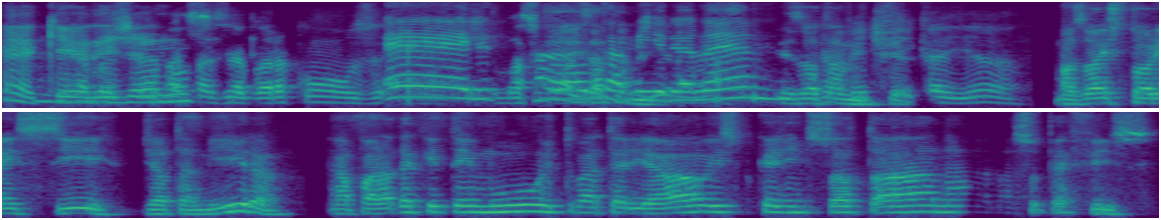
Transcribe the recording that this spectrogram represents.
É, que ele já não... vai fazer agora com os. É, ele tá com Altamira, né? Exatamente. Fica aí, ó. Mas a história em si de Altamira é uma parada que tem muito material, isso porque a gente só tá na, na superfície.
